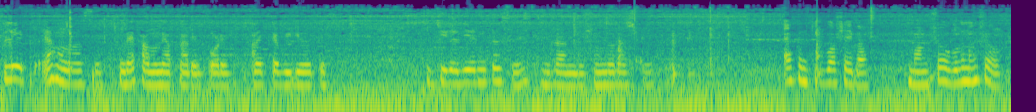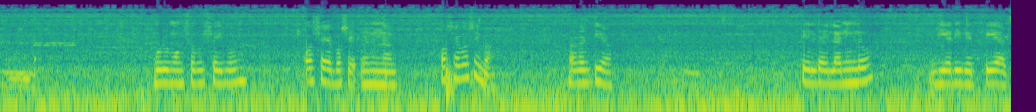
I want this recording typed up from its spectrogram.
প্লেট এখন আছে দেখা মনে আপনাদের পরে আরেকটা ভিডিওতে। জিরা দিয়ে নিতেছে রান্না সুন্দর আসবে। এখন কি বসাইবা? মাংস? গরু মাংস? গরু মাংস বসাইব। কষায় বসাই না কষায় বসাইবা? বাগার দিয়া? তেল ডাইলা নিল দিয়ে দিবে পেঁয়াজ।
